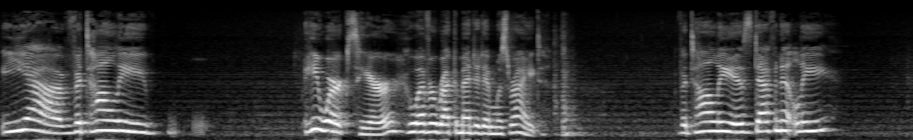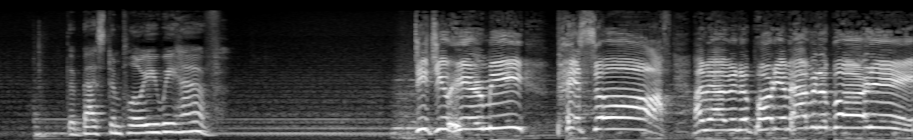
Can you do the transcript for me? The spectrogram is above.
Yeah, Vitali. He works here. Whoever recommended him was right. Vitali is definitely the best employee we have. Did you hear me? Piss off! I'm having a party! I'm having a party!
